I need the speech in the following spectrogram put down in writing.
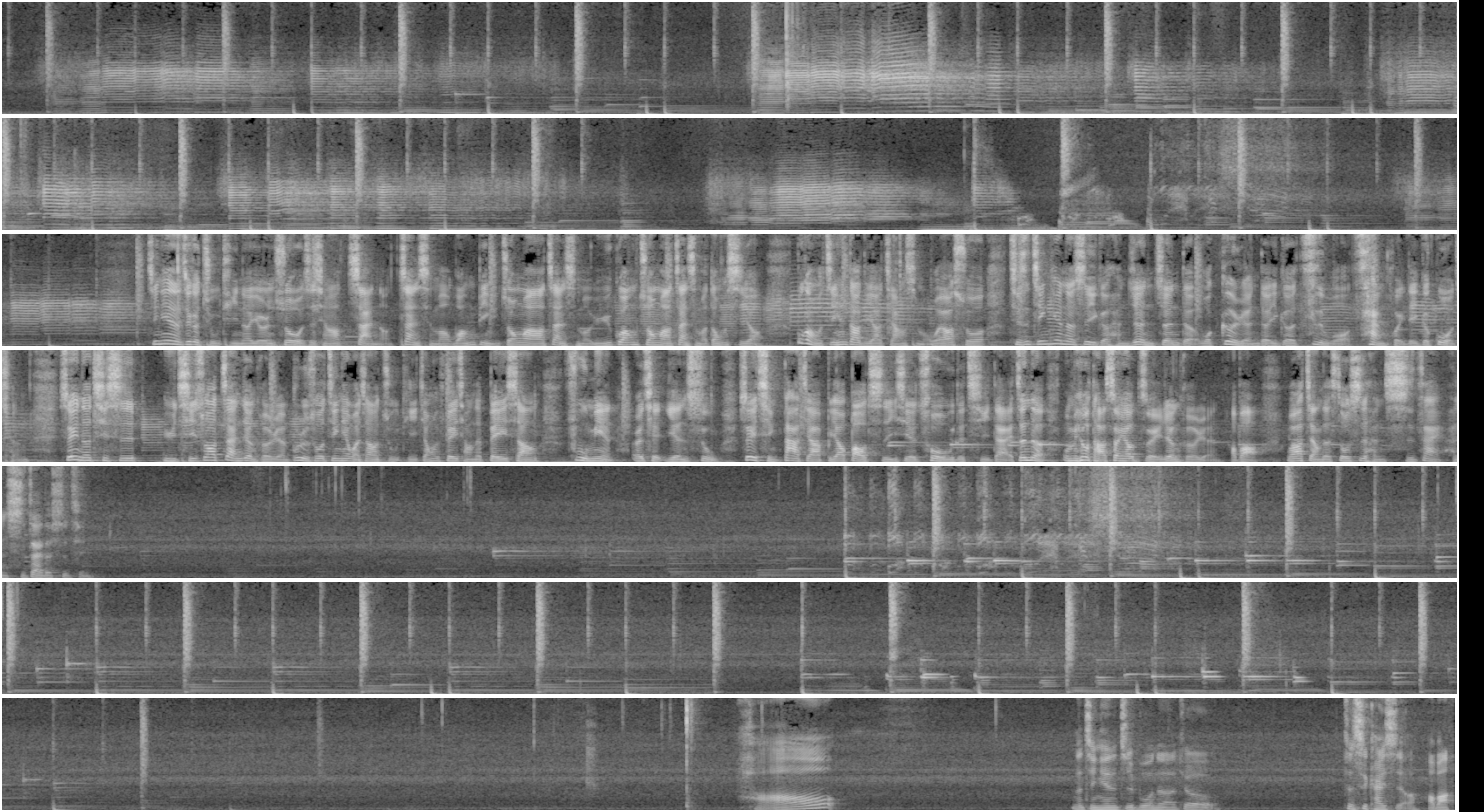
这个主题呢，有人说我是想要站哦，站什么王炳忠啊，站什么余光中啊，站什么东西哦？不管我今天到底要讲什么，我要说，其实今天呢是一个很认真的，我个人的一个自我忏悔的一个过程。所以呢，其实与其说要站任何人，不如说今天晚上的主题将会非常的悲伤、负面，而且严肃。所以请大家不要抱持一些错误的期待，真的，我没有打算要嘴任何人，好不好？我要讲的都是很实在、很实在的事情。那今天的直播呢，就正式开始了，好吧？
